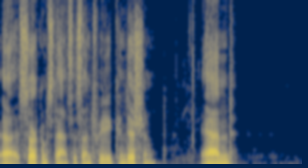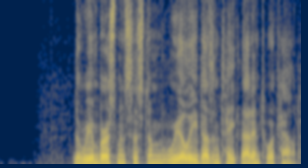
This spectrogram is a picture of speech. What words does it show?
uh, circumstance, this untreated condition. And the reimbursement system really doesn't take that into account.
